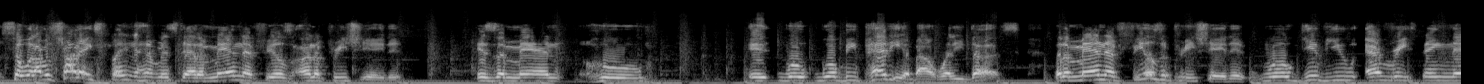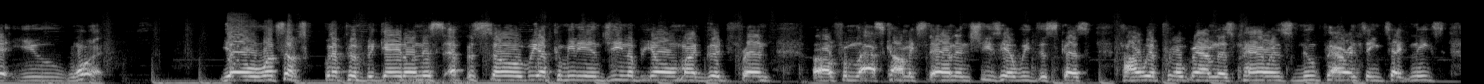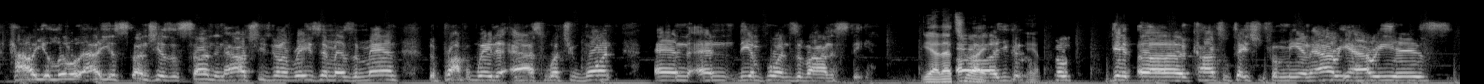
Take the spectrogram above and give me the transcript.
So what I was trying to explain to him is that a man that feels unappreciated is a man who it will will be petty about what he does. But a man that feels appreciated will give you everything that you want. Yo, what's up, Square Pimp Brigade? On this episode, we have comedian Gina Brillon, my good friend uh, from Last Comic Stand, and she's here. We discuss how we're programmed as parents, new parenting techniques, how your little, how your son, she has a son, and how she's going to raise him as a man, the proper way to ask what you want, and and the importance of honesty. Yeah, that's right. Uh, you can Yeah. get a consultation from me and Harry. Harry is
